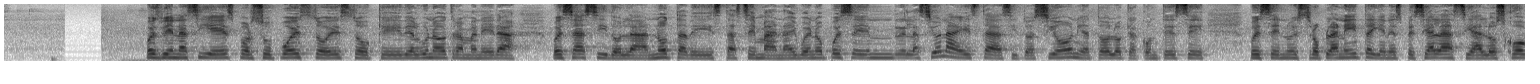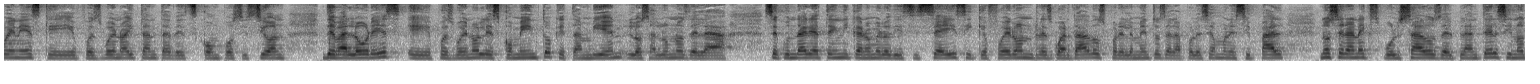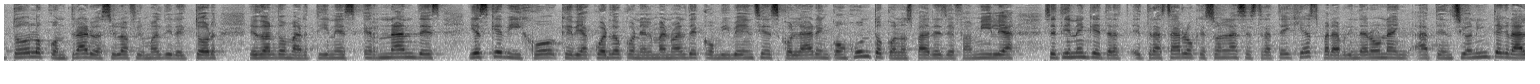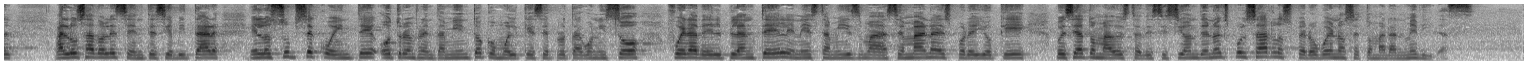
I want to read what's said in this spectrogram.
Pues bien, así es, por supuesto, esto que de alguna otra manera pues ha sido la nota de esta semana. Y bueno, pues en relación a esta situación y a todo lo que acontece pues en nuestro planeta y en especial hacia los jóvenes que pues bueno hay tanta descomposición de valores, eh, pues bueno les comento que también los alumnos de la secundaria técnica número 16 y que fueron resguardados por elementos de la Policía Municipal no serán expulsados del plantel, sino todo lo contrario, así lo afirmó el director Eduardo Martínez Hernández. Y es que dijo que de acuerdo con el manual de convivencia escolar, en conjunto con los padres de familia, se tienen que trazar lo que son las estrategias para brindar una atención integral a los adolescentes y evitar en lo subsecuente otro enfrentamiento como el que se protagonizó fuera del plantel en esta misma semana. Es por ello que pues se ha tomado esta decisión de no expulsarlos, pero bueno, se tomarán medidas.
